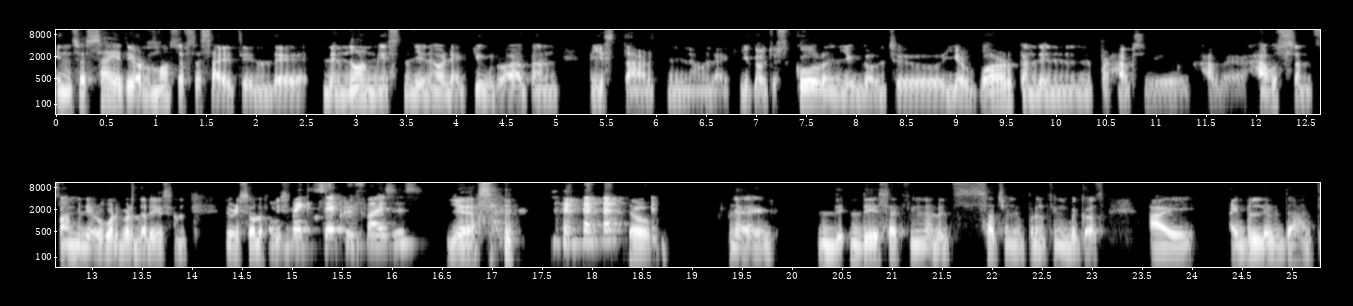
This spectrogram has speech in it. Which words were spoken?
in, in, society or most of society the the norm is you know like you grow up and, and you start you know like you go to school and you go to your work and then perhaps you have a house and family or whatever that is and there is all of this make sacrifices? Yes. So like th- this i think that it's such an important thing because i i believe that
